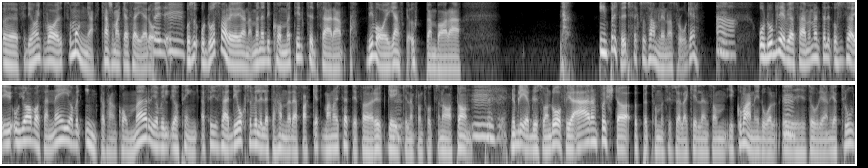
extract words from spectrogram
för det har inte varit så många, kanske man kan säga då. Precis. Och, så, och då svarar jag gärna, men när det kommer till typ så här, det var ju ganska uppenbara i princip sex och samlevnadsfrågor. Ja. Och då blev jag så här, men vänta lite, och, så så här, och jag var så här, nej jag vill inte att han kommer, jag vill, jag tänker, för så här, det är också väldigt lätt att hamna i det här facket, man har ju sett det förut, gaykillen från 2018. Precis. Nu blev det så ändå, för jag är den första öppet homosexuella killen som gick och vann Idol i historien. Jag tror,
